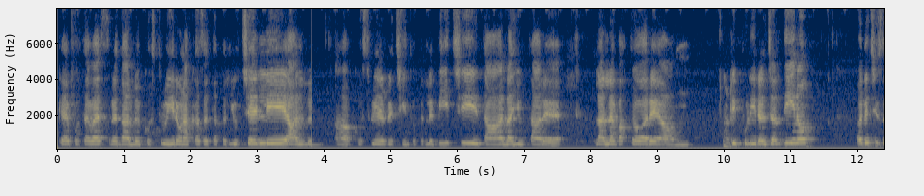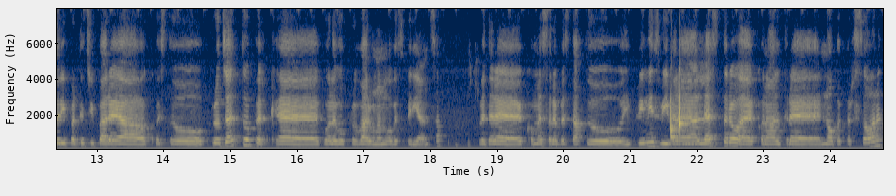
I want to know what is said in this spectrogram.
che poteva essere dal costruire una casetta per gli uccelli al, a costruire il recinto per le bici, dall'aiutare l'allevatore a ripulire il giardino. Ho deciso di partecipare a questo progetto perché volevo provare una nuova esperienza, vedere come sarebbe stato in primis vivere all'estero e con altre nove persone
